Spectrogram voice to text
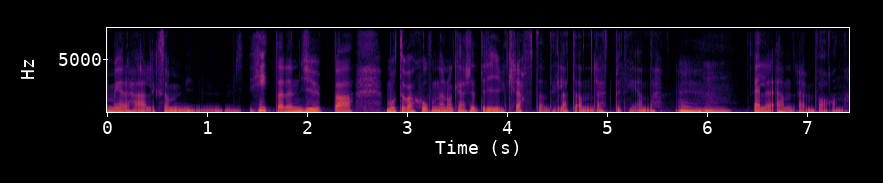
med det här, liksom, hitta den djupa motivationen och kanske drivkraften till att ändra ett beteende. Mm. Mm. Eller ändra en vana.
